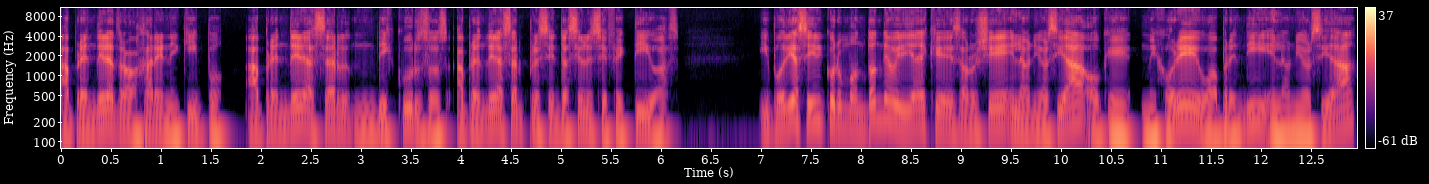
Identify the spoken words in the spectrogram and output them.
aprender a trabajar en equipo, aprender a hacer discursos, aprender a hacer presentaciones efectivas. Y podría seguir con un montón de habilidades que desarrollé en la universidad o que mejoré o aprendí en la universidad,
